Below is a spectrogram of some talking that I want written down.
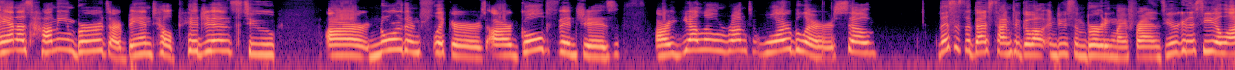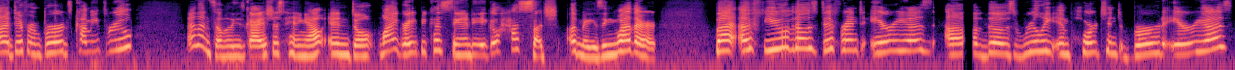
Anna's hummingbirds, our band-tailed pigeons, to our northern flickers, our goldfinches, our yellow rumped warblers. So this is the best time to go out and do some birding, my friends. You're gonna see a lot of different birds coming through. And then some of these guys just hang out and don't migrate because San Diego has such amazing weather. But a few of those different areas of those really important bird areas,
